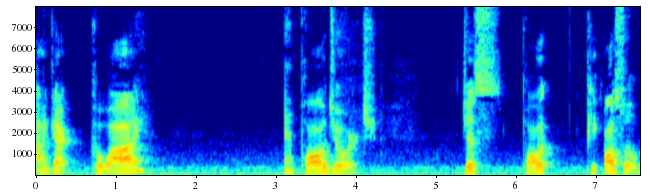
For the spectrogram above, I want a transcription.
I got Kawhi and Paul George. Just Paul. Also,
